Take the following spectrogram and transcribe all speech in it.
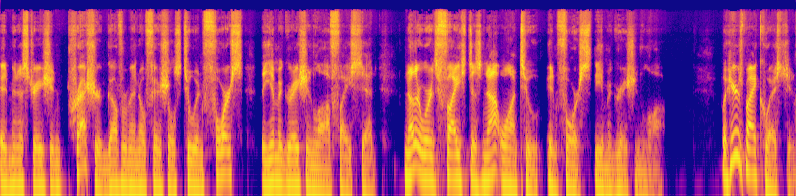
administration pressure government officials to enforce the immigration law, Feist said. In other words, Feist does not want to enforce the immigration law. But here's my question.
